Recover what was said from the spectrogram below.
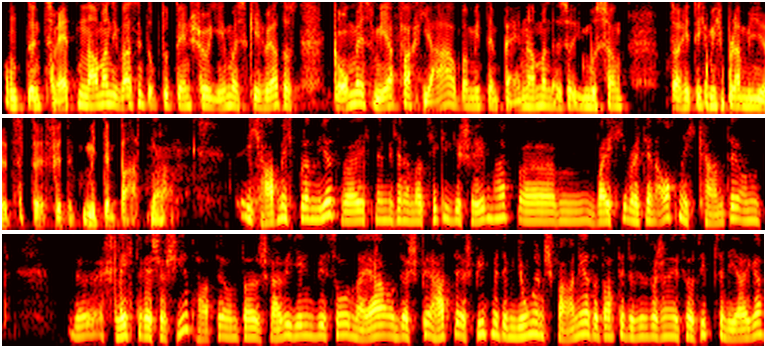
Und den zweiten Namen, ich weiß nicht, ob du den schon jemals gehört hast, Gomez mehrfach ja, aber mit dem Beinamen, also ich muss sagen, da hätte ich mich blamiert für, mit dem Partner. Ich habe mich blamiert, weil ich nämlich einen Artikel geschrieben habe, ähm, weil, ich, weil ich den auch nicht kannte und äh, schlecht recherchiert hatte. Und da schreibe ich irgendwie so, naja, und er, sp hatte, er spielt mit dem jungen Spanier, da dachte ich, das ist wahrscheinlich so ein 17-Jähriger,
